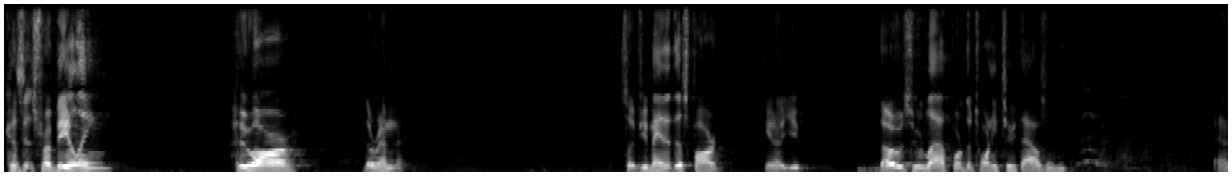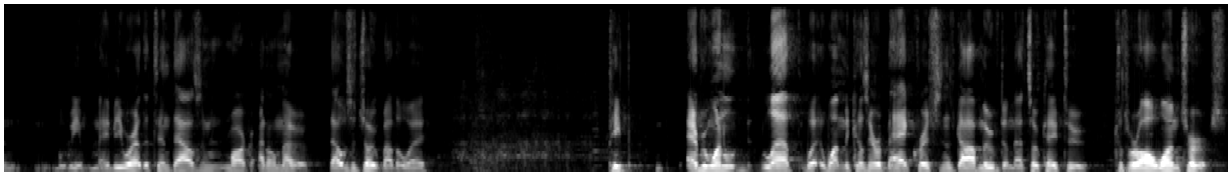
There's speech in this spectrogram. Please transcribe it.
Because it's revealing who are the remnant. So if you made it this far, you know, you those who left were the 22,000. And we, maybe we're at the 10,000 mark. I don't know. That was a joke, by the way. People, everyone left. It wasn't because they were bad Christians. God moved them. That's okay too, because we're all one church,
